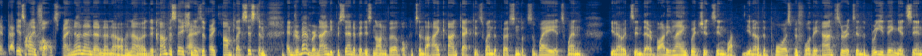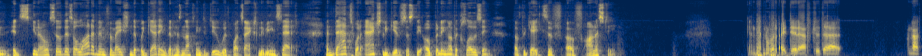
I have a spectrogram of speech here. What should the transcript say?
and that's It's my fault, right? No, no, no, no, no, no. The conversation is a very complex system, and remember, ninety percent of it is nonverbal. It's in the eye contact. It's when the person looks away. It's when you know it's in their body language. It's in what you know the pause before they answer. It's in the breathing. It's in it's you know. So there's a lot of information that we're getting that has nothing to do with what's actually being said, and that's what actually gives us the opening or the closing of the gates of of honesty. And then what I did after that, not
